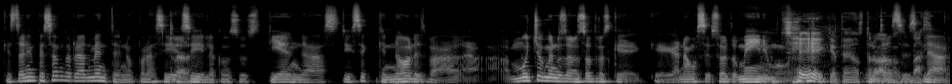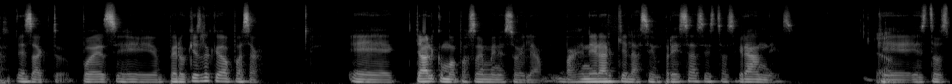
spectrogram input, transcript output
que están empezando realmente, ¿no? Por así Claro. decirlo, con sus tiendas. Dice que no les va, a, a- mucho menos a nosotros que, que ganamos el sueldo mínimo. Sí, que tenemos trabajos Entonces, básicos. claro, exacto. Pues, eh, pero ¿qué es lo que va a pasar? Eh, tal como pasó en Venezuela, va a generar que las empresas estas grandes, que estas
